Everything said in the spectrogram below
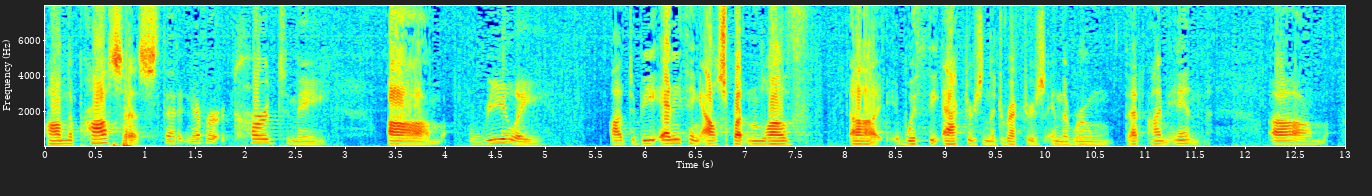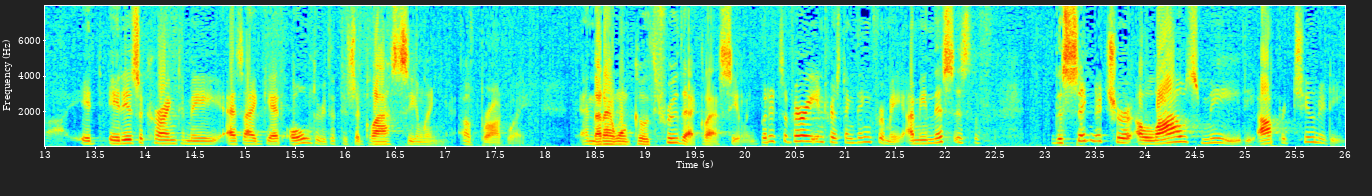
on the process that it never occurred to me um, really uh, to be anything else but in love uh, with the actors and the directors in the room that I'm in. um, it, it is occurring to me as I get older that there's a glass ceiling of Broadway and that I won't go through that glass ceiling. But it's a very interesting thing for me. I mean, this is the, the signature allows me the opportunity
